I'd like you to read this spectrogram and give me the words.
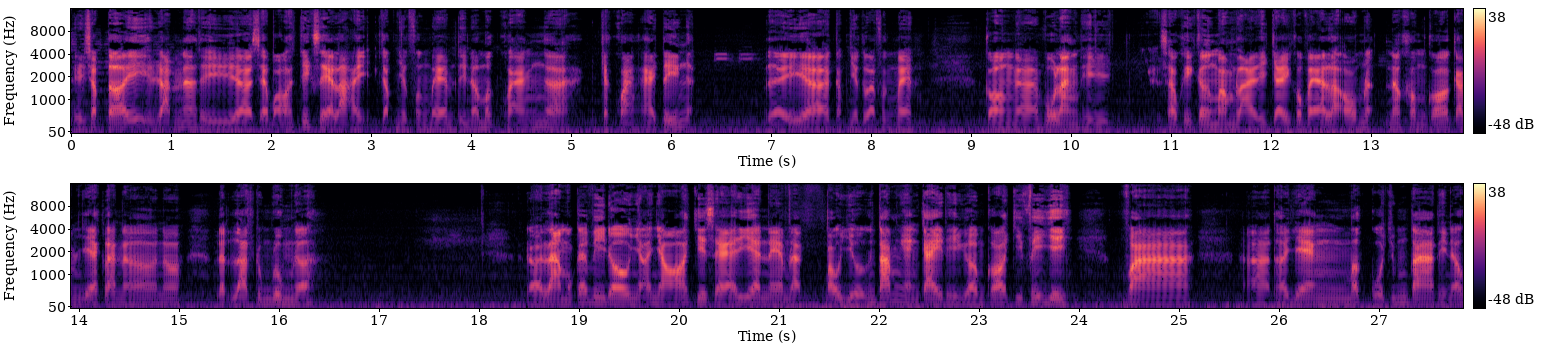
Thì sắp tới rảnh thì ờ, sẽ bỏ chiếc xe lại cập nhật phần mềm thì nó mất khoảng ờ, chắc khoảng 2 tiếng để cập nhật lại phần mềm. Còn vô lăng thì sau khi cân mâm lại thì chạy có vẻ là ổn đó nó không có cảm giác là nó nó lệch lệch rung rung nữa rồi làm một cái video nhỏ nhỏ chia sẻ với anh em là bảo dưỡng 8.000 cây thì gồm có chi phí gì? Và à, thời gian mất của chúng ta thì nó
